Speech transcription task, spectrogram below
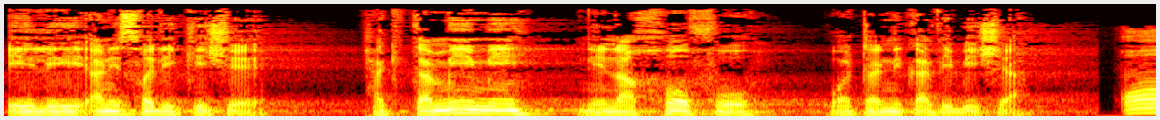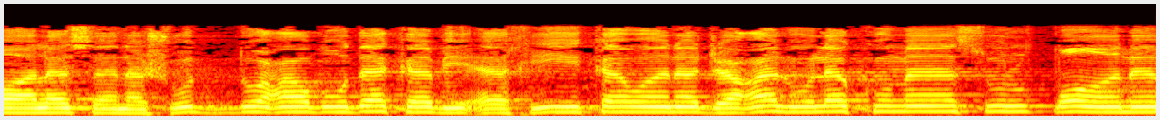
ili anisadikishe. Hakika mimi nina hofu watanikadhibisha. قال سنشد عضدك بأخيك ونجعل لكما سلطانا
